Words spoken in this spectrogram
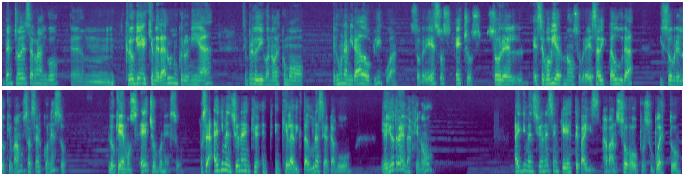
Dentro de ese rango, em, creo que generar una ucronía, siempre lo digo, ¿no? Es como, es una mirada oblicua sobre esos hechos, sobre ese gobierno, sobre esa dictadura y sobre lo que vamos a hacer con eso, lo que hemos hecho con eso. O sea, hay dimensiones en que, en, que la dictadura se acabó y hay otras en las que no. Hay dimensiones en que este país avanzó, por supuesto, o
